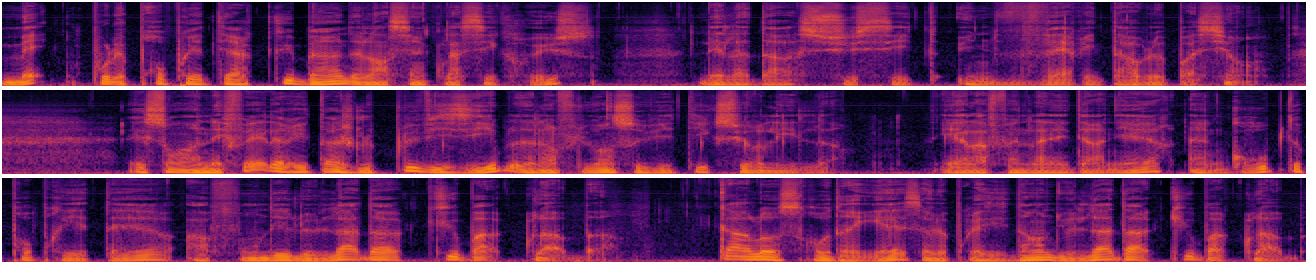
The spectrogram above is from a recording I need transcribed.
Mais pour les propriétaires cubains de l'ancien classique russe, les Lada suscitent une véritable passion et sont en effet l'héritage le plus visible de l'influence soviétique sur l'île. Et à la fin de l'année dernière, un groupe de propriétaires a fondé le Lada Cuba Club. Carlos Rodriguez est le président du Lada Cuba Club.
